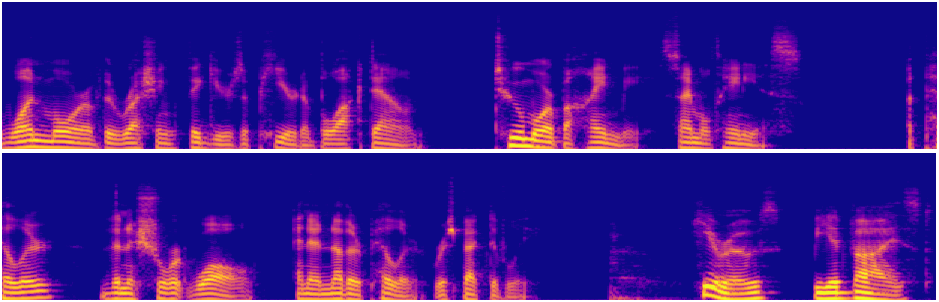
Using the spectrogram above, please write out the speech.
One more of the rushing figures appeared a block down, two more behind me, simultaneous. A pillar, then a short wall, and another pillar, respectively. Heroes, be advised.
